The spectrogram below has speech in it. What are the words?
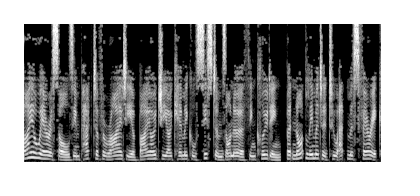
Bioaerosols impact a variety of biogeochemical systems on Earth including, but not limited to atmospheric,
